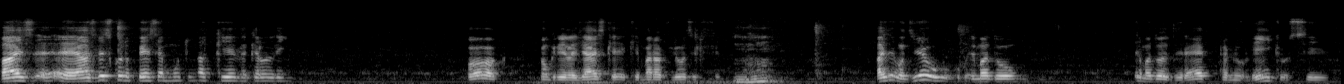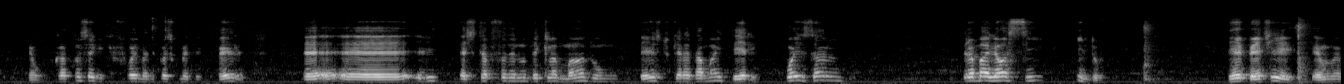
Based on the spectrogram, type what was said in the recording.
Mas, é, é, às vezes, quando pensa, é muito naquele, naquela linha. Oh, João Grilo, aliás, que, que é maravilhoso ele fez. Uhum. Mas um dia ele mandou ele mandou direto para meu link, ou se eu não sei o que foi, mas depois comentei com ele. É, é, ele estava fazendo, declamando um texto que era da mãe dele. Coisa trabalhou assim, indo. De repente, é um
